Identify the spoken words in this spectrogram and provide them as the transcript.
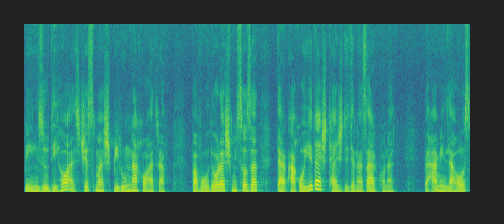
به این زودی ها از جسمش بیرون نخواهد رفت. و وادارش می‌سازد در عقایدش تجدید نظر کند. به همین لحاظ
